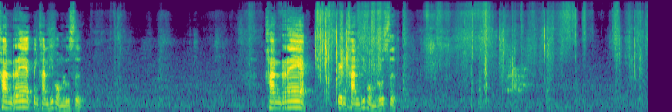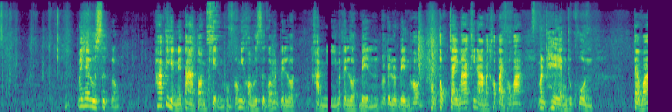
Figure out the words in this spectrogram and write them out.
คันแรกเป็นคันที่ผมรู้สึก คันแรกเป็นคันที่ผมรู้สึก ไม่ใช่รู้สึกหรอก ภาพที่เห็นในตาตอนเข็น ผมก็มีความรู้สึกว่ามันเป็นรถ คันนี้มันเป็นรถเบนซ์มันเป็นรถเบนซ์เพราะผมตกใจมากที่น้ำมันเข้าไป เพราะว่ามันแพงทุกคน แต่ว่า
